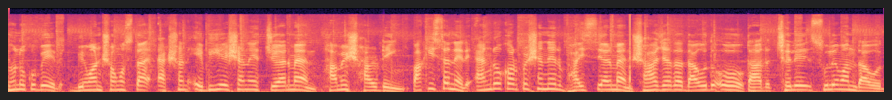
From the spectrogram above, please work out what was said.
ধনুকুবের বিমান সংস্থা অ্যাকশন এভিয়েশনের চেয়ারম্যান হামিশ হার্ডিং। পাকিস্তানের অ্যাংলো কর্পোরেশনের ভাইস চেয়ারম্যান শাহজাদা দাউদ ও তার ছেলে সুলেমান দাউদ।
